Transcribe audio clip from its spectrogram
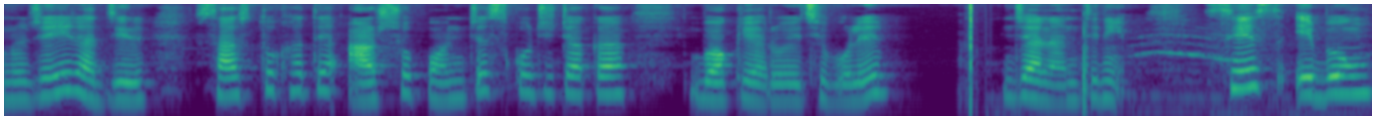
অনুযায়ী রাজ্যের স্বাস্থ্য খাতে আটশো পঞ্চাশ কোটি টাকা বকেয়া রয়েছে বলে জানান তিনি। সেস এবং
